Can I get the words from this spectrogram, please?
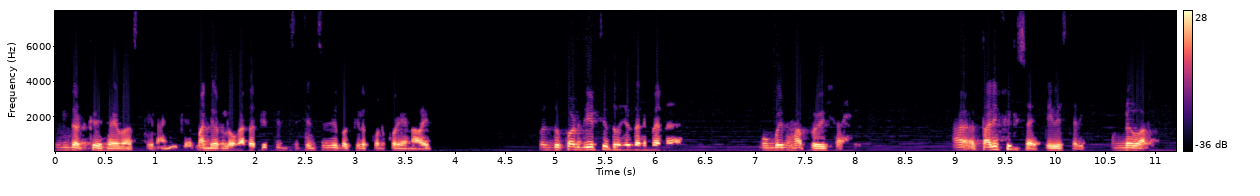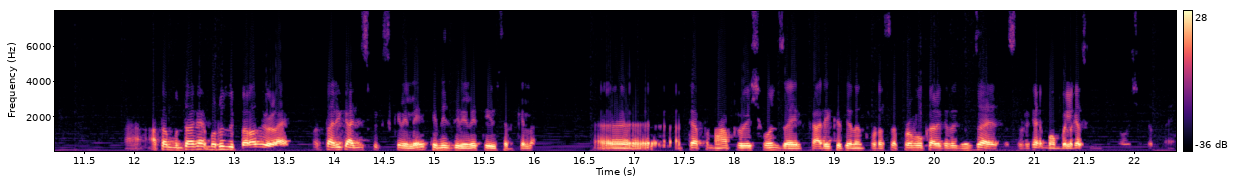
सुनील तटकरे साहेब असतील आणि काही मान्यवर लोक. आता ते त्यांचे त्यांचे जे बघतील कोण कोण येणार आहेत. पण दुपार दीड ते दोनच्या दरम्यान मुंबईत हा प्रवेश आहे. हा तारीख फिक्स आहे तेवीस तारीख मंगळवार. आता मुद्दा काय बरोच बराच वेळ आहे. पण तारीख आधीच फिक्स केलेली आहे. त्यांनीच दिलेली आहे तेवीस तारखेला. अं, त्यातून हा प्रवेश होऊन जाईल. कार्यकर्त्यांना थोडासा प्रमुख कार्यकर्ता घेऊन जायचं तसं काय मुंबईला काय होऊ शकत नाही.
